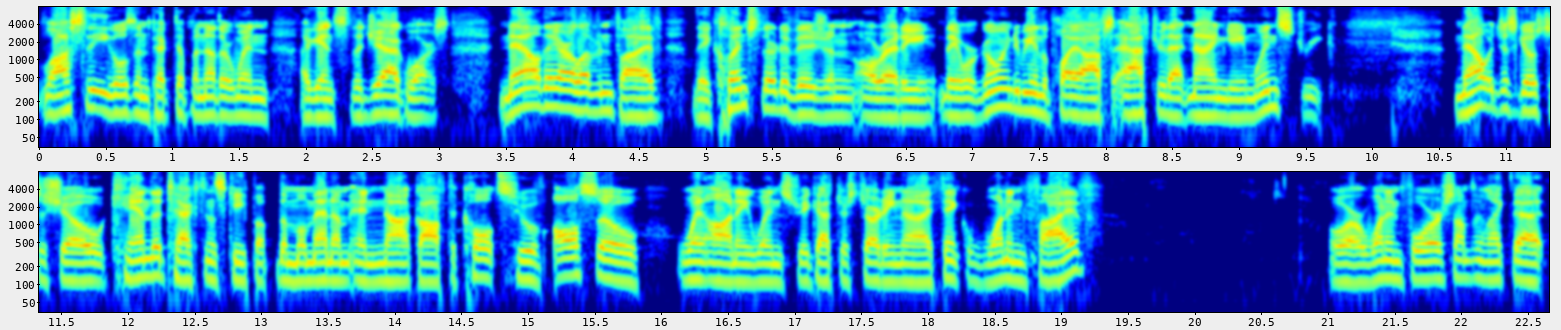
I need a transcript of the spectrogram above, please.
lost to the Eagles, and picked up another win against the Jaguars. Now they are 11 5. They clinched their division already. They were going to be in the playoffs after that nine game win streak. Now it just goes to show can the Texans keep up the momentum and knock off the Colts, who have also went on a win streak after starting, uh, I think, one in five or one in four or something like that.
